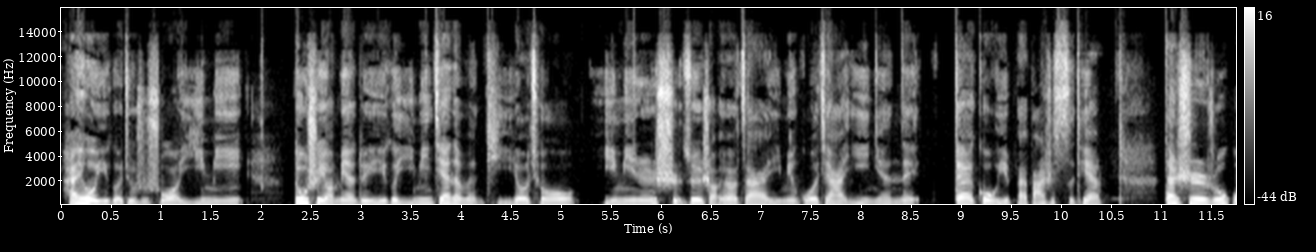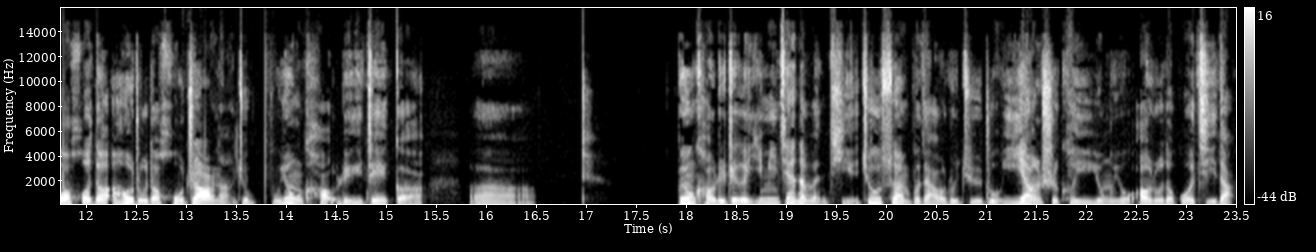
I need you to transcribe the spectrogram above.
还有一个就是说，移民都是要面对一个移民间的问题，要求移民人士最少要在移民国家一年内。待够一百八十四天，但是如果获得澳洲的护照呢，就不用考虑这个，呃，不用考虑这个移民间的问题。就算不在澳洲居住，一样是可以拥有澳洲的国籍的。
